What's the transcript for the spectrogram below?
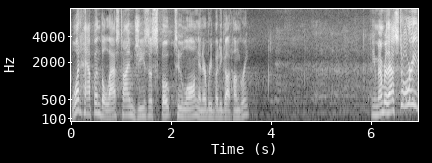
What happened the last time Jesus spoke too long and everybody got hungry? You remember that story?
